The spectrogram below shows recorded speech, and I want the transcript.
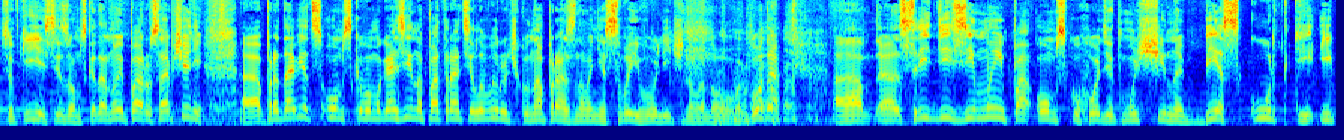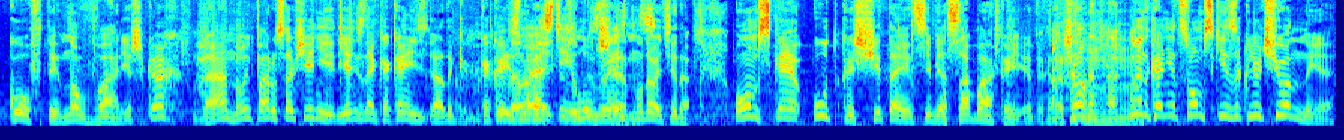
Все-таки есть из Омска, да. Ну и пару сообщений. А, Продавец омского магазина потратила выручку на празднование своего личного Нового года. А, а, Среди зимы по Омску ходит мужчина без куртки и кофты, но в варежках. Да, ну и пару сообщений. Я не знаю, какая, из- к- какая из давайте новостей лучше. Ну давайте, да. Омская утка считает себя собакой. Это хорошо. Ну и, наконец, омские заключенные заключенные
